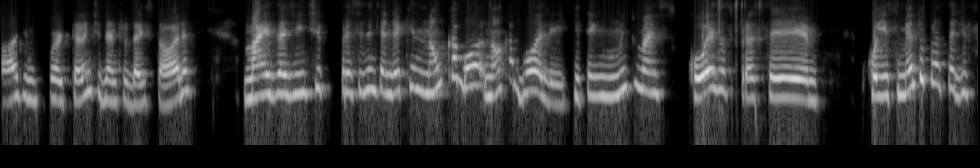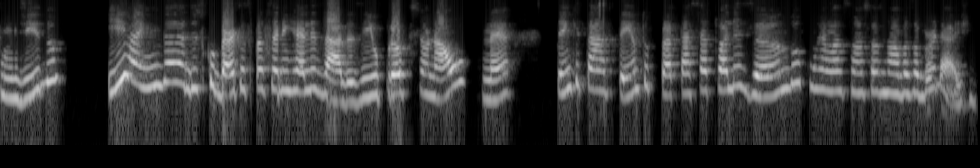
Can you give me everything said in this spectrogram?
grande, importante dentro da história, mas a gente precisa entender que não acabou, não acabou ali, que tem muito mais coisas para ser conhecimento para ser difundido e ainda descobertas para serem realizadas. E o profissional, né, tem que estar atento para estar se atualizando com relação a essas novas abordagens.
